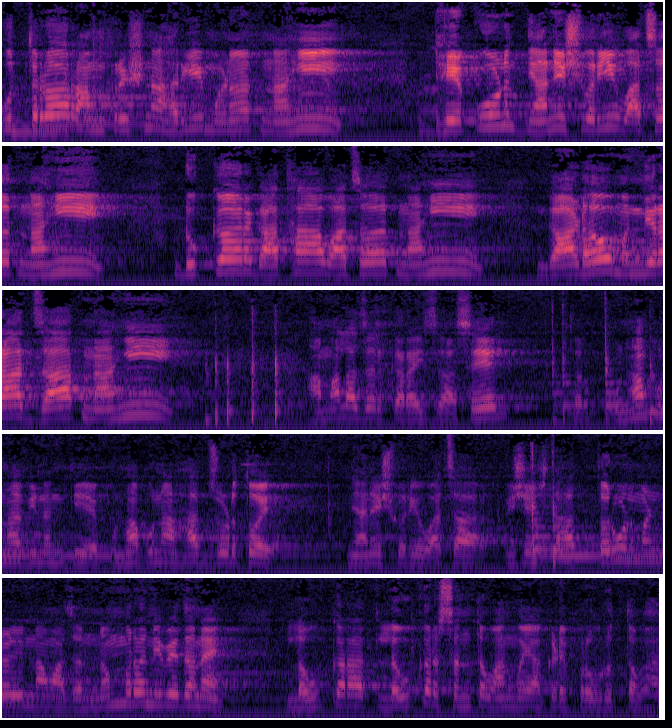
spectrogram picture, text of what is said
कुत्र रामकृष्ण हरी म्हणत नाही. ढेकूण ज्ञानेश्वरी वाचत नाही. डुक्कर गाथा वाचत नाही. गाढव मंदिरात जात नाही. आम्हाला जर करायचं असेल तर पुन्हा पुन्हा विनंती आहे पुन्हा पुन्हा हात जोडतोय. ज्ञानेश्वरी वाचा. विशेषतः तरुण मंडळींना माझं नम्र निवेदन आहे लवकरात लवकर संत वाङ्मयाकडे प्रवृत्त व्हा.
